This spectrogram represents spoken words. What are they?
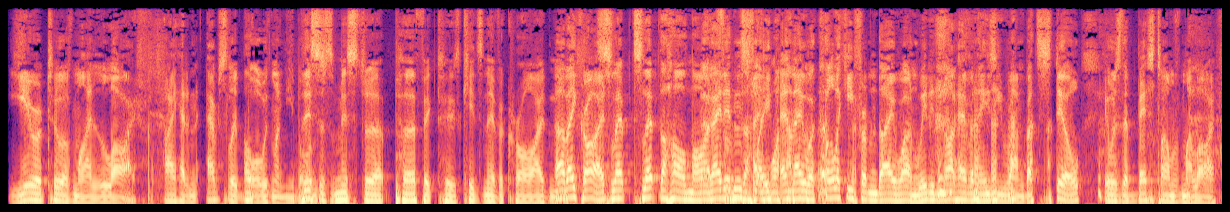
year or two of my life. I had an absolute ball oh, with my newborns. Oh, This is Mr. Perfect, whose kids never cried. And No, they cried. Slept, slept the whole night. No, they didn't sleep, one. and they were colicky from day one. We did not have an easy run, but still, it was the best time of my life.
